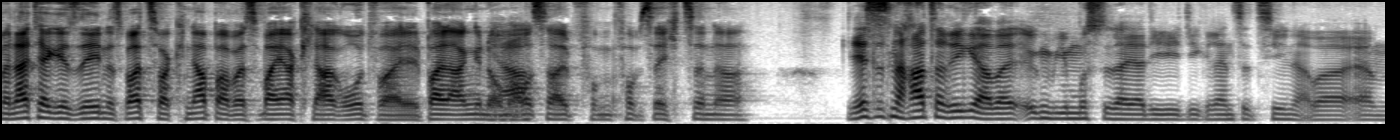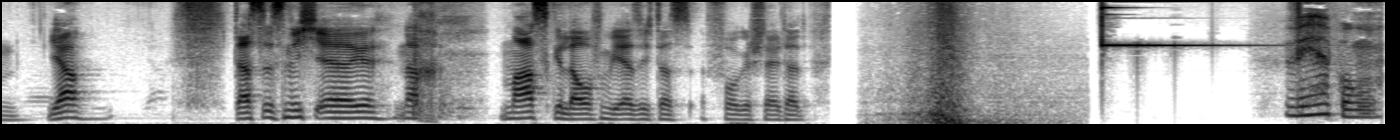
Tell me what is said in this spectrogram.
man hat ja gesehen, es war zwar knapp, aber es war ja klar rot, weil Ball angenommen Ja. außerhalb vom, vom 16er. Ja, es ist eine harte Regel, aber irgendwie musst du da ja die, die Grenze ziehen. Aber ähm, ja, das ist nicht äh, nach Maß gelaufen, wie er sich das vorgestellt hat. Werbung.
